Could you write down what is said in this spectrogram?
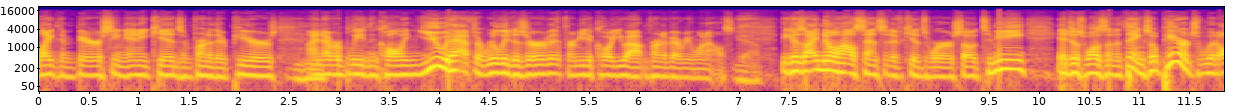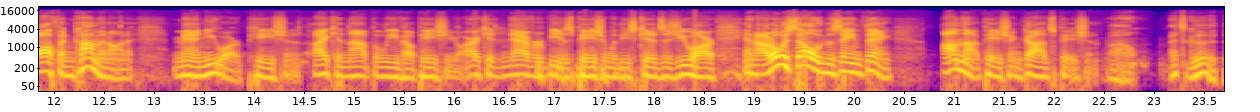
liked embarrassing any kids in front of their peers. Mm-hmm. I never believed in calling. You would have to really deserve it for me to call you out in front of everyone else. Yeah. Because I know how sensitive kids were. So to me, it just wasn't a thing. So parents would often comment on it. Man, you are patient. I cannot believe how patient you are. I could never be as patient with these kids as you are. And I'd always tell them the same thing. I'm not patient. God's patient. wow, that's good.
